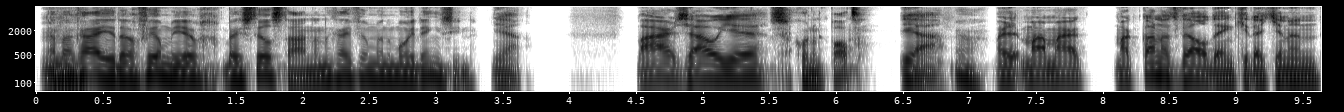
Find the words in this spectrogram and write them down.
En dan Mhm. ga je er veel meer bij stilstaan. En dan ga je veel meer de mooie dingen zien. Ja. Maar zou je. Het is gewoon een pad. Ja, Ja. maar, maar, maar, maar kan het wel, denk je, dat je een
